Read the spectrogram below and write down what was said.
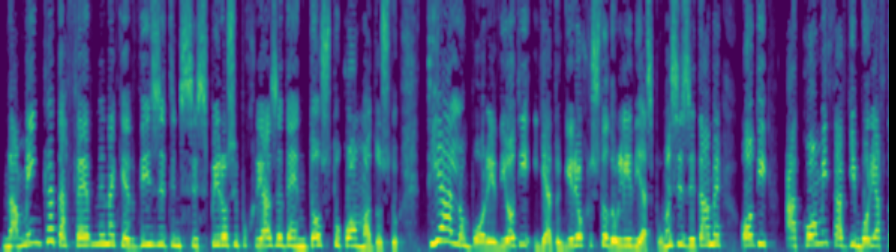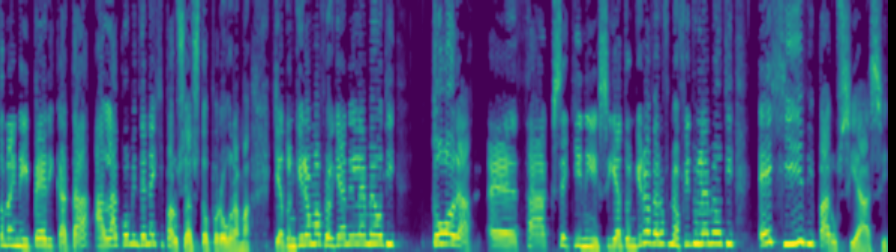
να μην καταφέρνει να κερδίζει την συσπήρωση που χρειάζεται εντός του κόμματος του. Τι άλλο μπορεί, διότι για τον κύριο Χριστοδουλίδη ας πούμε συζητάμε ότι ακόμη θα βγει, μπορεί αυτό να είναι υπέρ ή κατά, αλλά ακόμη δεν έχει παρουσιάσει το πρόγραμμα. Για τον κύριο Μαυρογιάννη λέμε ότι τώρα ε, θα ξεκινήσει. Για τον κύριο Αβέροφ Νεοφίτου λέμε ότι έχει ήδη παρουσιάσει.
